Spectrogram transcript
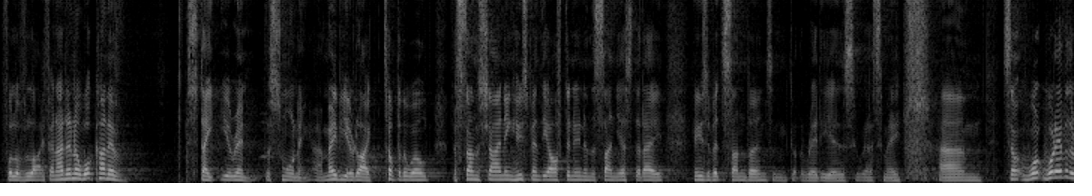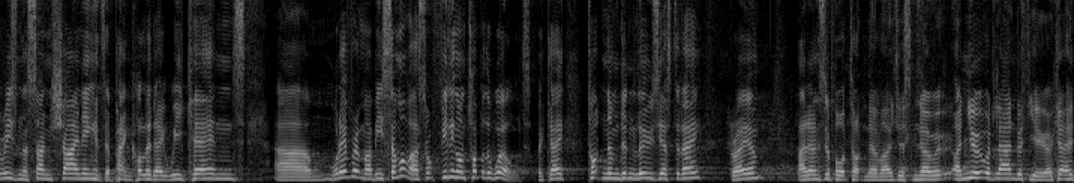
full of life. And I don't know what kind of state you're in this morning. Uh, maybe you're like top of the world, the sun's shining. Who spent the afternoon in the sun yesterday? Who's a bit sunburnt and got the red ears? That's me. Um, so, wh- whatever the reason, the sun's shining, it's a bank holiday weekend. Um, whatever it might be, some of us are feeling on top of the world, okay? Tottenham didn't lose yesterday, Graham. I don't support Tottenham. I just know it, I knew it would land with you, okay?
